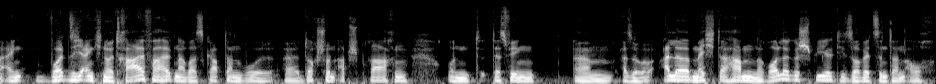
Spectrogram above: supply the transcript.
ein, wollten sich eigentlich neutral verhalten, aber es gab dann wohl äh, doch schon Absprachen und deswegen, ähm, also alle Mächte haben eine Rolle gespielt. Die Sowjets sind dann auch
